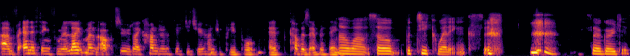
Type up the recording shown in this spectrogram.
um, for anything from an elopement up to like 150 200 people it covers everything. Oh wow. So boutique weddings. So gorgeous.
